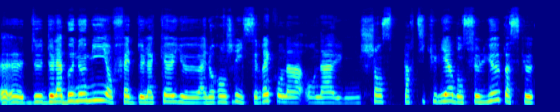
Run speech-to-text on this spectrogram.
de, de, la bonhomie, en fait, de l'accueil à l'orangerie. C'est vrai qu'on a, on a une chance particulière dans ce lieu parce que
